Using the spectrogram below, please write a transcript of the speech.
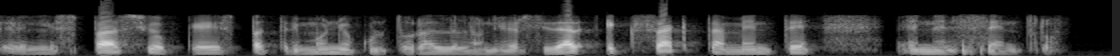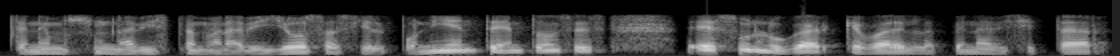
el, espacio que es patrimonio cultural de la universidad, exactamente en el centro tenemos una vista maravillosa hacia el poniente, entonces es un lugar que vale la pena visitar,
